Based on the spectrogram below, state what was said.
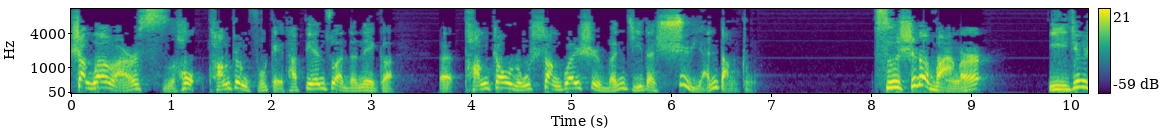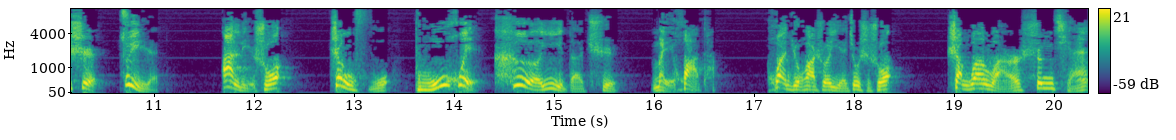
上官婉儿死后，唐政府给他编撰的那个《呃唐昭容上官氏文集》的序言当中，此时的婉儿已经是罪人，按理说政府不会刻意的去美化她。换句话说，也就是说，上官婉儿生前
